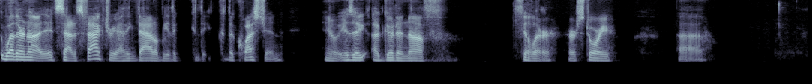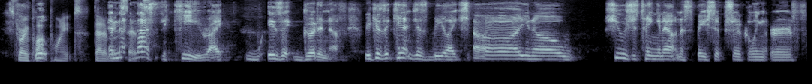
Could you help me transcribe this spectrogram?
Whether or not it's satisfactory, I think that'll be the the, the question. You know, is it a good enough filler or story uh story plot Well, point that it and makes that, sense that's the key, right? Is it good enough? Because it can't just be like, oh, you know, she was just hanging out in a spaceship circling Earth,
